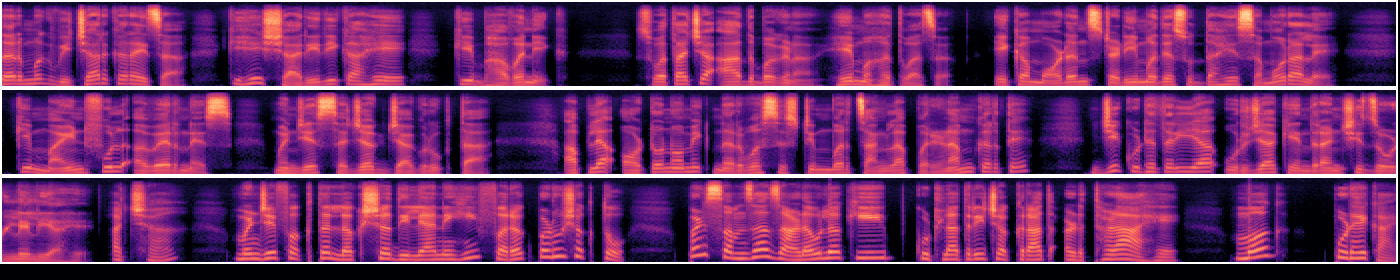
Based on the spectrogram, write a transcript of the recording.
तर मग विचार करायचा की हे शारीरिक आहे की भावनिक? स्वतःच्या आत बघणं हे महत्वाचं एका मॉडर्न स्टडीमध्ये सुद्धा हे समोर आलंय की माइंडफुल अवेअरनेस म्हणजे सजग जागरूकता आपल्या ऑटोनॉमिक नर्वस सिस्टीमवर चांगला परिणाम करते जी कुठेतरी या ऊर्जा केंद्रांशी जोडलेली आहे. अच्छा म्हणजे फक्त लक्ष दिल्यानेही फरक पडू शकतो पण समजा जाणवलं की कुठला तरी चक्रात अडथळा आहे मग पुढे काय?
